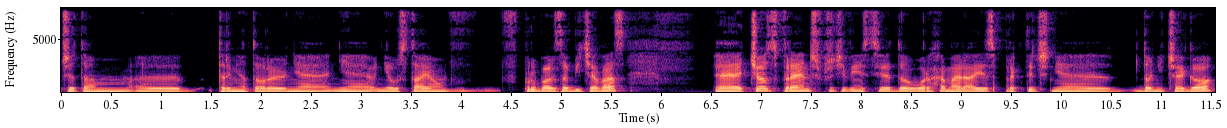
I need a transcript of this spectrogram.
czy tam e, terminatory nie, nie, nie ustają w, w próbach zabicia was cios wręcz w przeciwieństwie do Warhammera jest praktycznie do niczego,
